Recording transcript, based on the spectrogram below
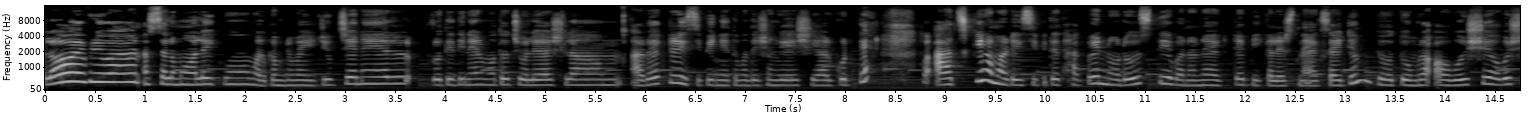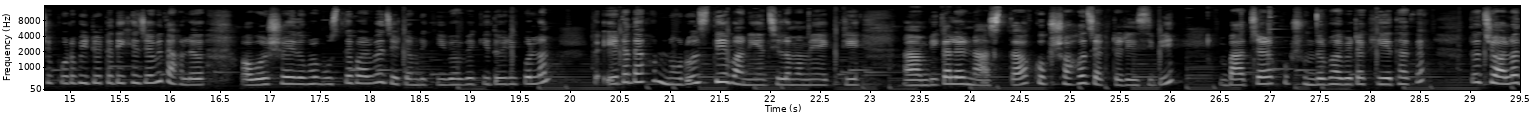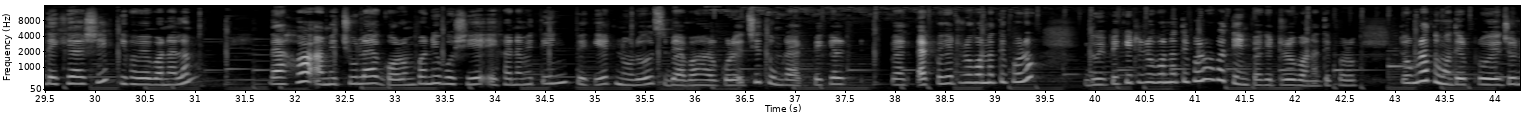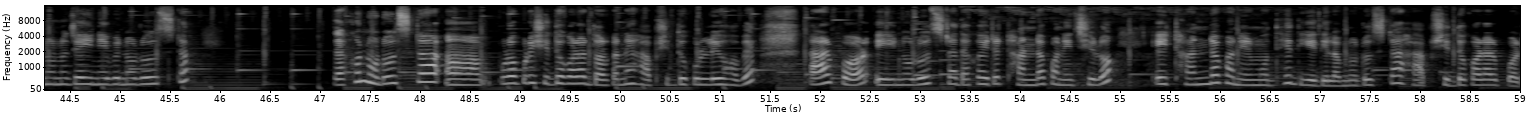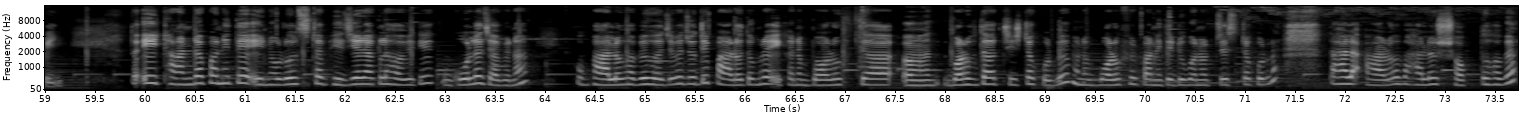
Hello everyone আসসালামু আলাইকুম welcome to my YouTube channel প্রতিদিনের মতো চলে আসলাম আরও একটা রেসিপি নিয়ে তোমাদের সঙ্গে শেয়ার করতে। তো আজকে আমার রেসিপিতে থাকবে নুডলস দিয়ে বানানো একটা বিকালের স্ন্যাক্স আইটেম তো তোমরা অবশ্যই অবশ্যই পুরো ভিডিওটা দেখে যাবে, তাহলে অবশ্যই তোমরা বুঝতে পারবে যে এটা আমরা কীভাবে কী তৈরি করলাম। তো এটা দেখো নুডলস দিয়ে বানিয়েছিলাম আমি একটি বিকালের নাস্তা। খুব সহজ একটা রেসিপি বাচ্চারা খুব সুন্দরভাবে এটা খেয়ে থাকে। তো চলো দেখে আসি কীভাবে বানালাম। দেখো, আমি চুলায় গরম পানি বসিয়ে এখানে আমি তিন প্যাকেট নুডলস ব্যবহার করেছি। তোমরা এক প্যাকেট, এক প্যাকেটেরও বানাতে পারো, দুই প্যাকেটেরও বানাতে পারো বা তিন প্যাকেটেরও বানাতে পারো। তোমরা তোমাদের প্রয়োজন অনুযায়ী নেবে নুডলসটা। দেখো, নুডলসটা পুরোপুরি সিদ্ধ করার দরকার নেই, হাফ সিদ্ধ করলেই হবে। তারপর এই নুডলসটা, দেখো, এটা ঠান্ডা পানি ছিল। এই ঠান্ডা পানির মধ্যে দিয়ে দিলাম নুডলসটা হাফ সিদ্ধ করার পরেই। তো এই ঠান্ডা পানিতে এই নুডলসটা ভিজিয়ে রাখলে হবে কি, গলে যাবে না, খুব ভালোভাবে হয়ে যাবে। যদি পারো তোমরা এখানে বরফ দেওয়া বরফ দেওয়ার চেষ্টা করবে মানে বরফের পানিতে ডুবানোর চেষ্টা করবে, তাহলে আরও ভালো শক্ত হবে।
